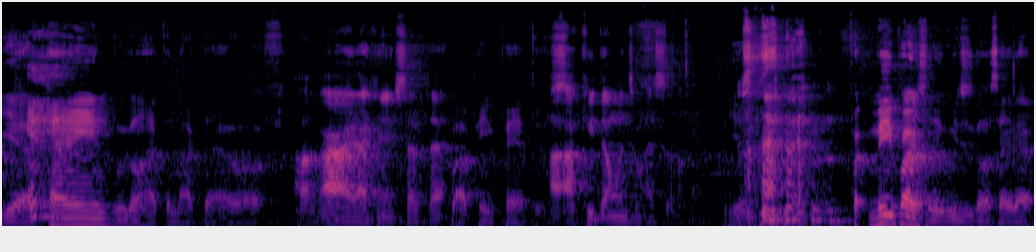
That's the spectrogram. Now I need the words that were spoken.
Yeah, Pain, We're gonna have to knock that off. Uh, all right, I can accept that. by PinkPantheress. I, I'll keep that one to myself. Yeah. Me personally, we're just gonna say that.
